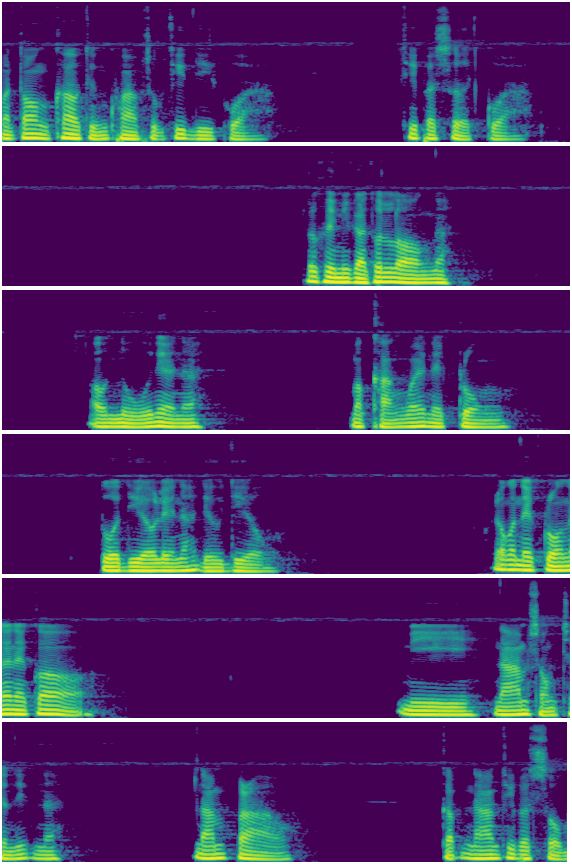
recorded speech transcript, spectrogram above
มันต้องเข้าถึงความสุขที่ดีกว่า ที่ประเสริฐกว่า ก็เคยมีการทดลองนะ เอาหนูเนี่ยนะ มาขังไว้ในกรงตัวเดียวเลยนะ เดียวเดียวแล้วก็ในกรงนั้นก็ มีน้ำสองชนิดนะ น้ำเปล่า กับน้ำที่ผสม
